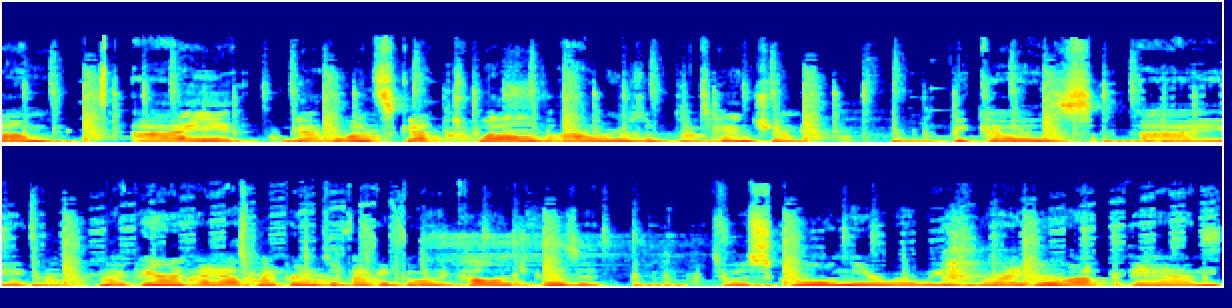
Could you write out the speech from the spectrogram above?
Um, I got once got 12 hours of detention because I my parent I asked my parents if I could go on a college visit to a school near where we where I grew up, and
